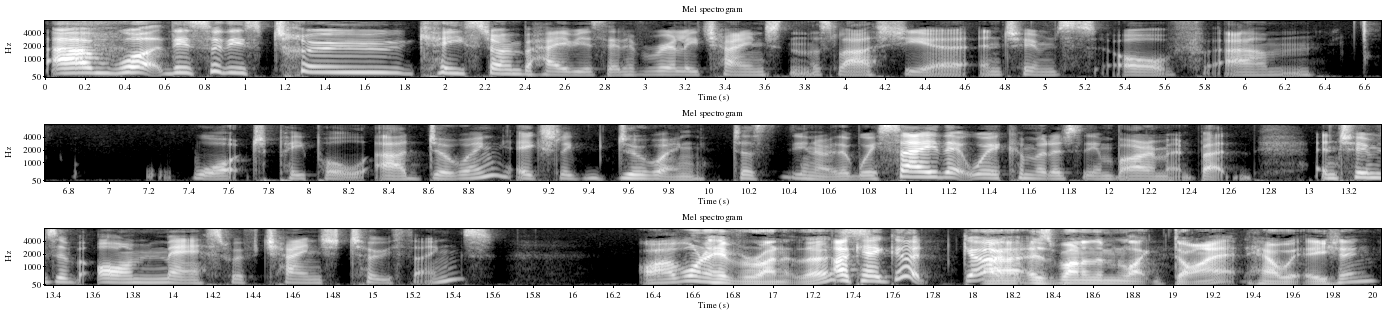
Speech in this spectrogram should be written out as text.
um, what there's so there's two keystone behaviours that have really changed in this last year in terms of um, what people are doing, actually doing. Just you know that we say that we're committed to the environment, but in terms of en masse, we've changed two things. I want to have a run at this. Okay, good, go. Uh, is one of them like diet, how we're eating,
